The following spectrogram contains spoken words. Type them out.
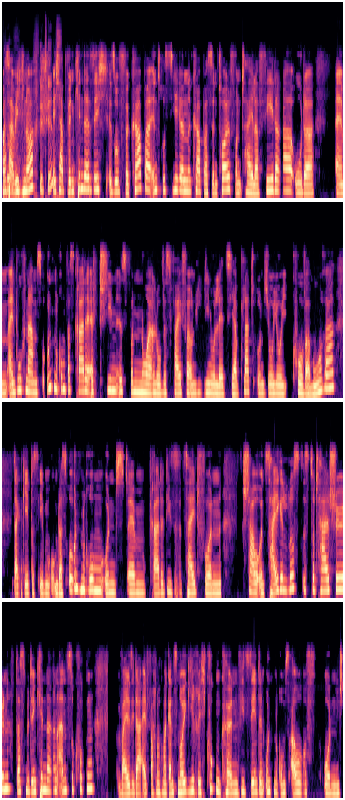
Was so, habe ich noch? Ich habe, wenn Kinder sich so für Körper interessieren, Körper sind toll von Tyler Feder oder ähm, ein Buch namens Untenrum, was gerade erschienen ist von Noah Lovis Pfeiffer und Lino Lezia Platt und Jojo Kovamura. Da geht es eben um das Untenrum und ähm, gerade diese Zeit von Schau- und Zeigelust ist total schön, das mit den Kindern anzugucken, weil sie da einfach nochmal ganz neugierig gucken können, wie sehen denn untenrums auf und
